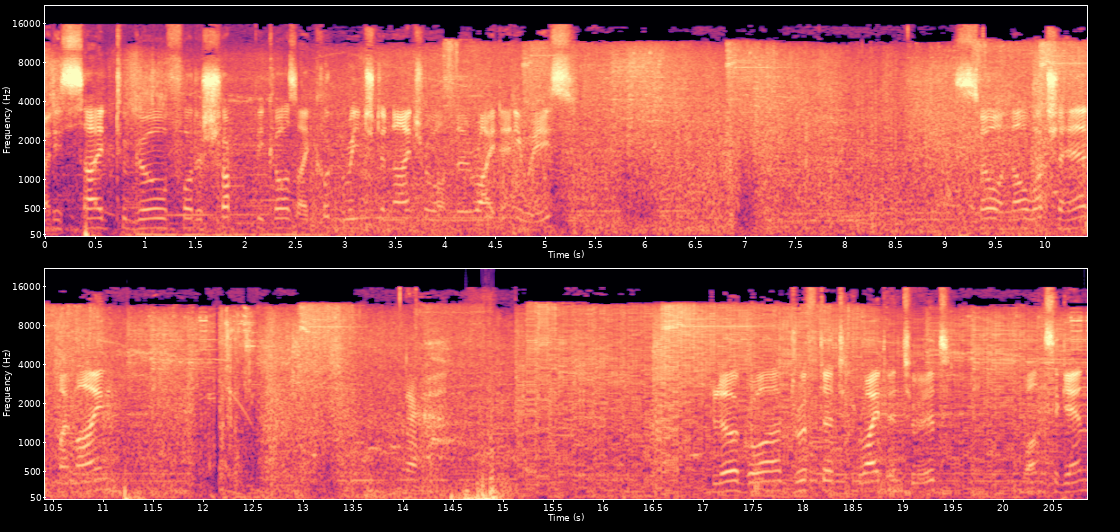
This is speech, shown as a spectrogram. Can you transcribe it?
I decide to go for the shock because I couldn't reach the nitro on the right anyways. So, now watch ahead, my mine. Blur Gore drifted right into it. Once again.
